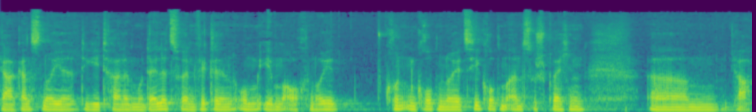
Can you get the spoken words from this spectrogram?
ja, ganz neue digitale Modelle zu entwickeln, um eben auch neue Kundengruppen, neue Zielgruppen anzusprechen, ähm, ja,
